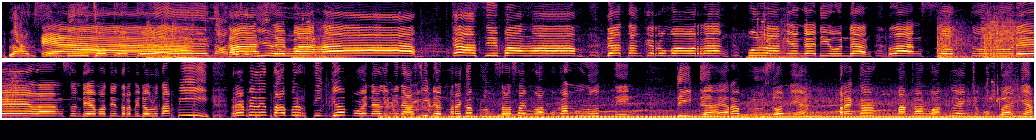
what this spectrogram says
Langsung Ya, dijogetin. Aku Kasih paham, kasih paham. Datang ke rumah orang, pulang yang gak diundang. Langsung turu deh, langsung diemotin terlebih dahulu. Tapi Rebellion Tabur 3 poin eliminasi dan mereka belum selesai melakukan looting di daerah blue zone-nya. Mereka makan waktu yang cukup banyak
